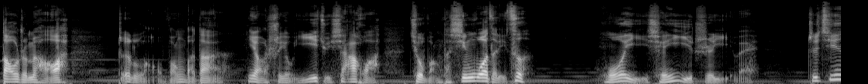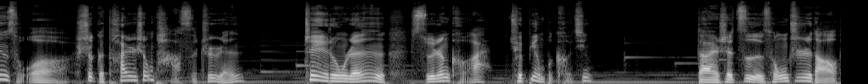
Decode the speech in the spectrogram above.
刀准备好啊！这老王八蛋。”要是有一句瞎话，就往他心窝子里刺。我以前一直以为这金锁是个贪生怕死之人，这种人虽然可爱，却并不可敬。但是自从知道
